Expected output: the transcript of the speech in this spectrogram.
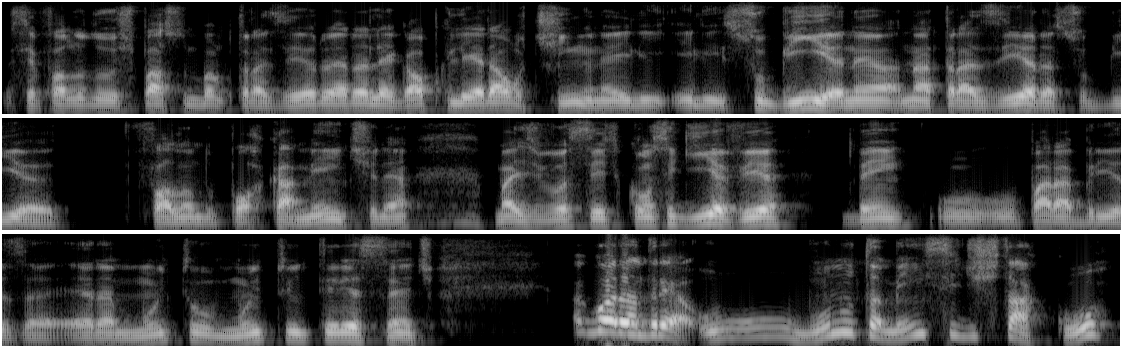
você falou do espaço no banco traseiro, era legal porque ele era altinho, né? Ele, ele subia né, na traseira, subia falando porcamente, né? Mas você conseguia ver bem o, o para-brisa, era muito, muito interessante. Agora, André, o Bruno também se destacou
